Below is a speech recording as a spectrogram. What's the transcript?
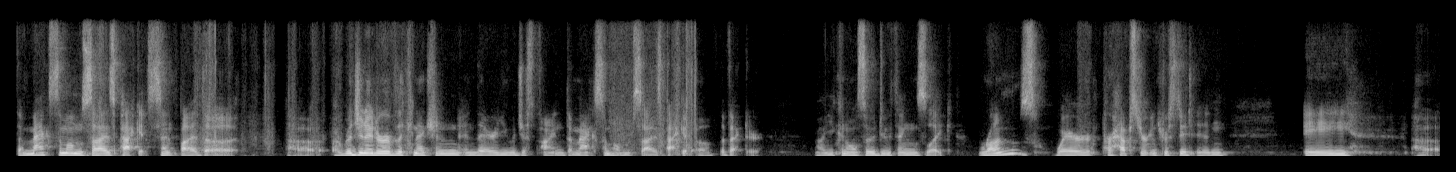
the maximum size packet sent by the uh, originator of the connection, and there you would just find the maximum size packet of the vector. Uh, you can also do things like runs, where perhaps you're interested in a uh,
